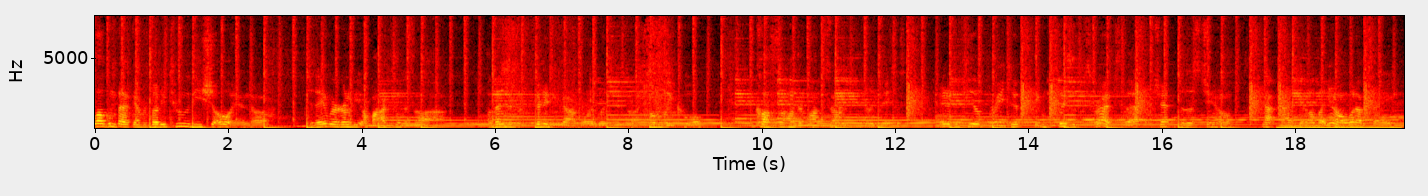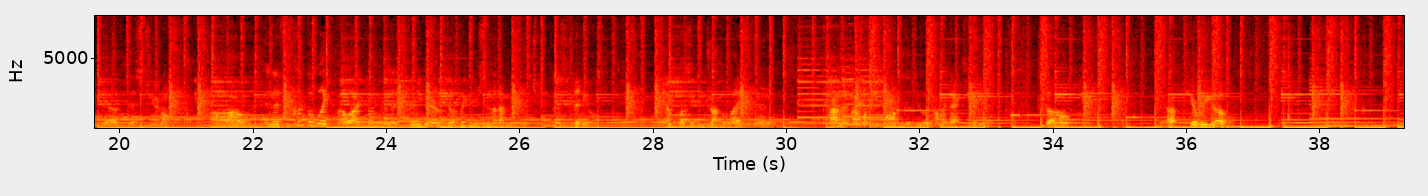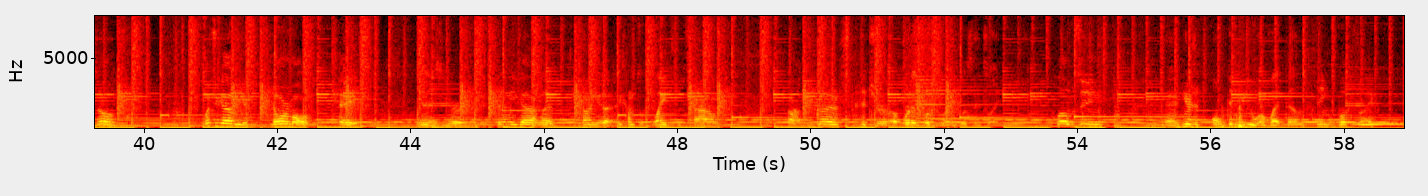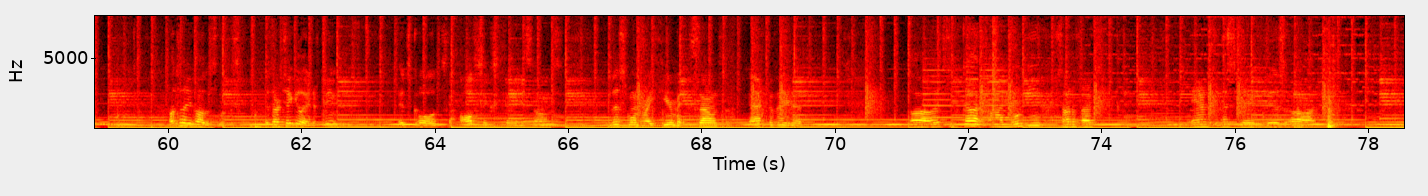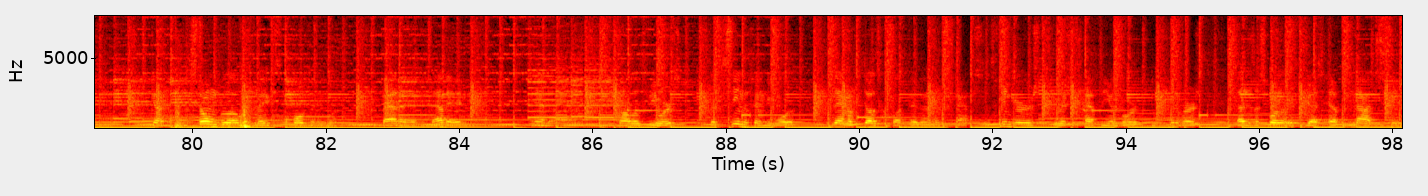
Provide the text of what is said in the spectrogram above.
welcome back everybody to the show and uh, today we're going to be unboxing this uh, Avengers Infinity Gauntlet which is uh, totally cool. It costs a hundred bucks on a daily basis and if you feel free to, you can please subscribe to that ch- to this channel. Not that channel, but you know what I'm saying. Yeah, this channel. Uh, and if you click the like bell icon, then you get a notification that I made this, this video. And plus you can drop a like and comment on what you want me to do on my next video. So, yeah, here we go. So, what you got in your normal case is your Infinity Gauntlet telling you that it comes with lights and sound. Uh, good picture of what it looks like with its like closing. And here's an open view of what the thing looks like. I'll tell you how this looks. It's articulated fingers. It's gold. It's got all six Infinity Stones. This one right here makes sounds. Activate it. Uh, it's got um, movie sound effects, and this thing is uh, got stone glow, which makes the whole thing look bad bad And uh, for all those viewers that've seen Infinity War, Thanos does collect it and snaps his fingers, erasures half the universe. universe. That is a spoiler if you guys have not seen.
